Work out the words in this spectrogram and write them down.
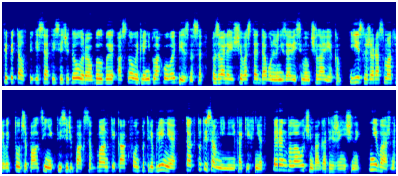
капитал в 50 тысяч долларов был бы основой для неплохого бизнеса, позволяющего стать довольно независимым человеком. Если же рассматривать тот же полтинник тысяч баксов в банке как фонд потребления, так тут и сомнений никаких нет. Эрен была очень богатой женщиной. Неважно,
